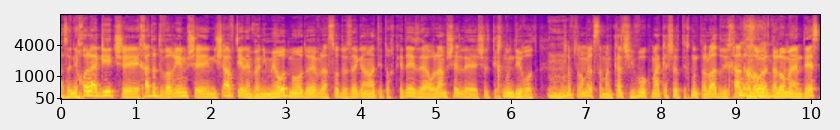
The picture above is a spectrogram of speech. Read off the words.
אז אני יכול להגיד שאחד הדברים שנשאבתי אליהם ואני מאוד מאוד אוהב לעשות, וזה גם למדתי תוך כדי, זה העולם של, של תכנון דירות. עכשיו אתה אומר, סמנכ"ל שיווק, מה הקשר לתכנון? אתה לא אדריכל, אתה, נכון. לא, אתה לא מהנדס,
